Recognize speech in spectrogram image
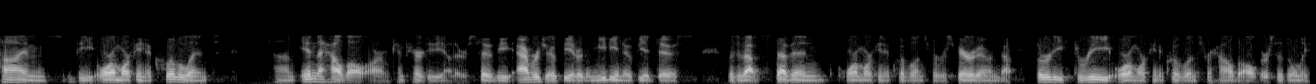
times the oral morphine equivalent um, in the Haldol arm compared to the others. So the average opiate or the median opiate dose was about seven oral morphine equivalents for risperidone, about 33 oral morphine equivalents for Haldol versus only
